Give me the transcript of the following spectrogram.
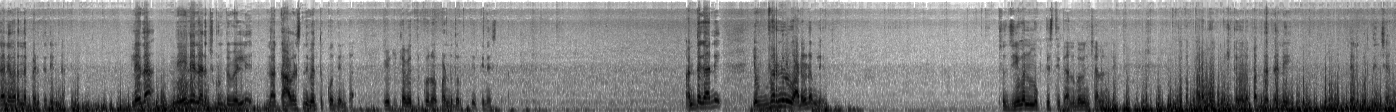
కానీ ఎవరన్నా పెడితే తింటా. లేదా నేనే నడుచుకుంటూ వెళ్ళి నాకు కావాల్సింది వెతుక్కొని తింటా. వీటి ఇట్లా వెతుక్కొని ఒక పండు దొరికితే తినేస్తా. అంతేగాని ఎవరిని నువ్వు అడగడం లేదు. సో జీవన్ముక్తి స్థితి అనుభవించాలంటే ఒక పరమోత్కృష్టమైన పద్ధతి అని నేను గుర్తించాను.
